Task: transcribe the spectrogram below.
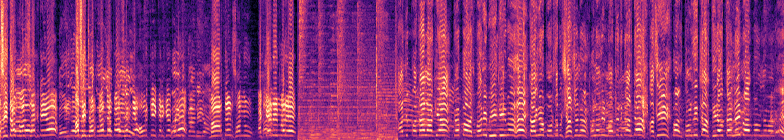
ਅਸੀਂ ਤਾਂ ਮਰ ਸਕਦੇ ਆ ਅਸੀਂ ਸੜਕਾਂ ਤੇ ਪੈ ਸਕਦੇ ਹੋਰ ਕੀ ਕਰੀਏ ਫਿਰ? ਮਾਰ ਦੇਣ ਸਾਨੂੰ। ਅੱਗੇ ਨਹੀਂ ਮਰੇ। ਅੱਜ ਪਤਾ ਲੱਗ ਗਿਆ ਕਿ ਭਾਜਪਾ ਦੀ ਬੀ ਟੀਮ ਹੈ ਤਾਈਓ ਪੁਲਿਸ ਪ੍ਰਸ਼ਾਸਨ ਉਹਨਾਂ ਦੀ ਮਦਦ ਕਰਦਾ। ਅਸੀਂ ਭਗਤੋਂ ਦੀ ਧਰਤੀ ਦੇ ਉੱਤੇ ਨਹੀਂ ਮਾਰ ਪਾਉਣ ਦੇਵਾਂਗੇ।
